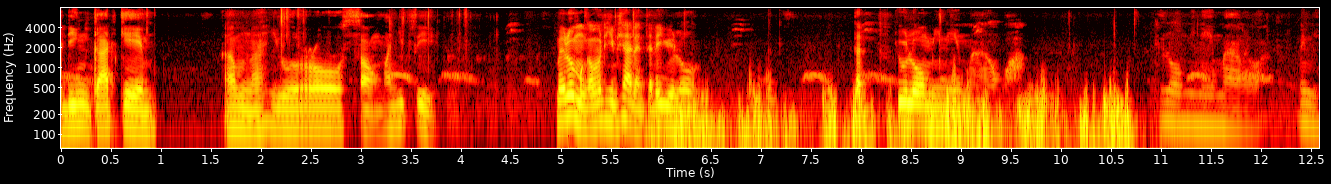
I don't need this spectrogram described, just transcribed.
ดดิ้งการ์ดเกมครับผมนะยูโรสองพันยี่สิบสี่ไม่รู้เหมือนกันว่าทีมชาติไหนจะได้ยูโร แต่ยูโรมีเนย์มาวะยูโรมีเนย์มาไหมวะไม่มี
